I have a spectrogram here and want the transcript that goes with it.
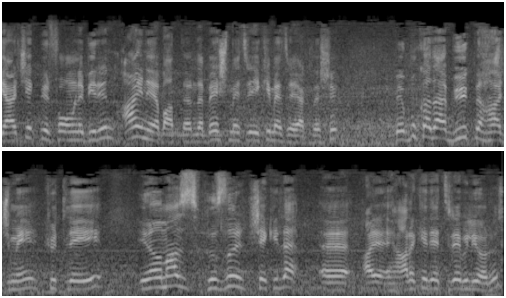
gerçek bir Formula 1'in aynı ebatlarında 5 metre 2 metre yaklaşık ve bu kadar büyük bir hacmi, kütleyi inanılmaz hızlı şekilde e, hareket ettirebiliyoruz.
